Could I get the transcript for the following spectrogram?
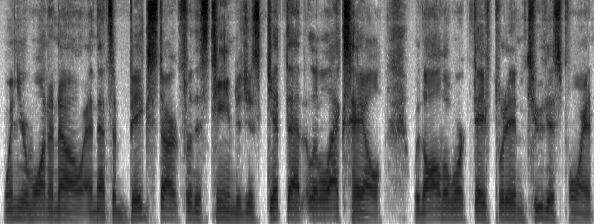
when you're one to zero, and that's a big start for this team to just get that little exhale with all the work they've put in to this point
